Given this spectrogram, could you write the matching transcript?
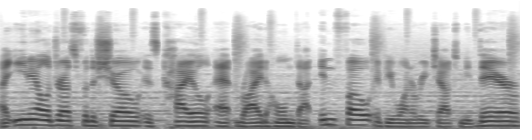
My email address for the show is kyle at ridehome.info if you want to reach out to me there.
